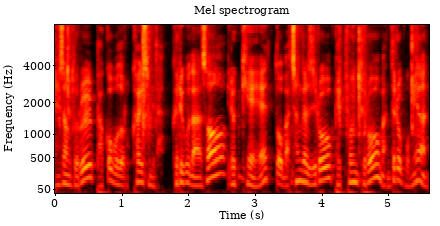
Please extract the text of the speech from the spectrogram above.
해상도를 바꿔보도록 하겠습니다. 그리고 나서 이렇게 또 마찬가지로 100포인트로 만들어 보면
